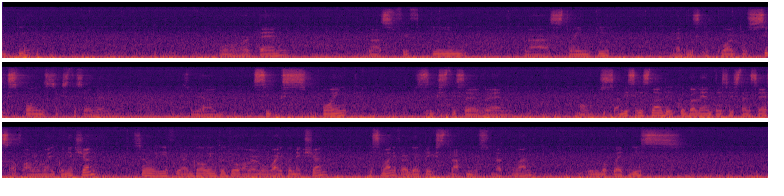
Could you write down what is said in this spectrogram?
over 10 plus 15 plus 20 that is equal to 6.67 so we have 6.67 ohms. And this is now the equivalent resistances of our Y connection so if we are going to draw our Y connection this one if we are going to extract this that one it will look like this.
